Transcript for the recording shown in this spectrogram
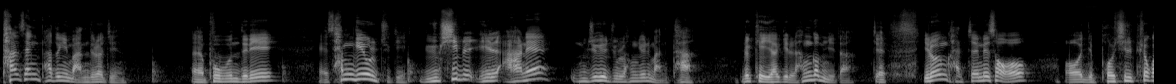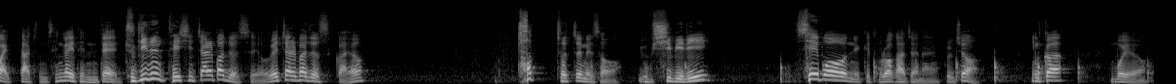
탄생 파동이 만들어진 예, 부분들이 3개월 주기, 60일 안에 움직여 줄 확률이 많다. 이렇게 이야기를 한 겁니다. 이제 이런 관점에서 어 이제 보실 필요가 있다 좀 생각이 드는데 주기는 대신 짧아졌어요. 왜 짧아졌을까요? 첫 저점에서 60일이 세 번 이렇게 돌아가잖아요. 그렇죠? 그러니까 뭐예요?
